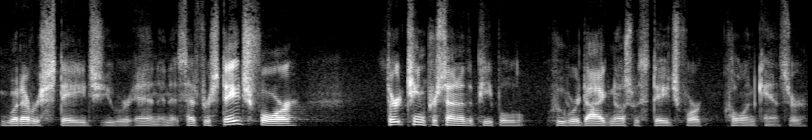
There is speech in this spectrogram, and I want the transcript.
whatever stage you were in. And it said for stage four, 13% of the people who were diagnosed with stage four colon cancer,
